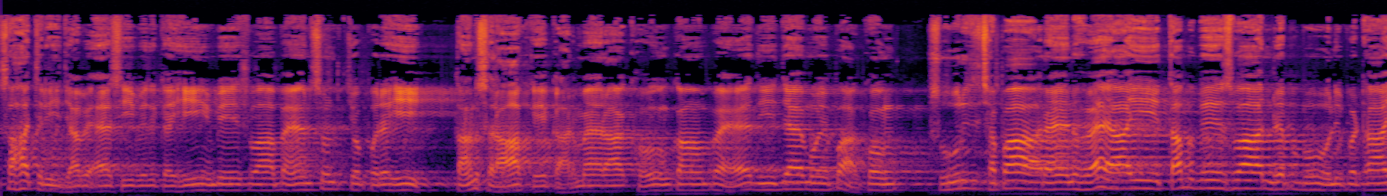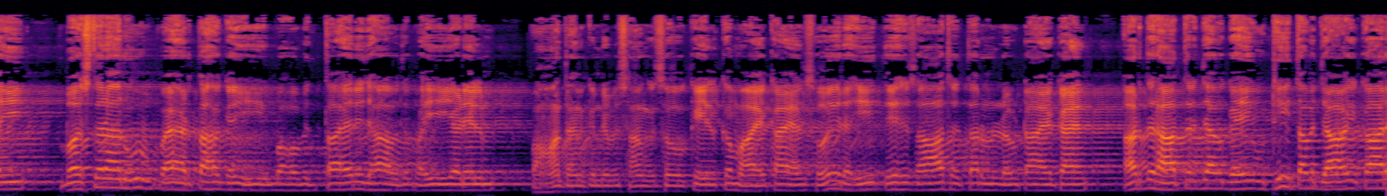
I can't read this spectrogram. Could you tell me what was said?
ਸਾਹਚਰੀ ਜਬ ਐਸੀ ਵਿਦ ਕਹੀ, ਬੇਸਵਾ ਭੈਣ ਸੁਣ ਚੁੱਪ ਰਹੀ। ਤਨ ਸਰਾਪ ਕੇ ਘਰ ਮੈਂ ਰਾਖੋ ਕਾਂ ਭੈ ਦੀਜੈ ਮੋਇ ਭਾਕੋ। ਸੂਰਜ ਛਪਾ ਰੈਨ ਹੋਇ ਆਈ, ਤਬ ਬੇਸਵਾ ਨਿਰਪ ਬੋਲ ਪਠਾਈ। ਬਸਤਰਾ ਨੂੰ ਪਹਿਰ ਤਹ ਗਈ, ਬਹੁ ਵਿਤਾ ਰਿਝਾਵਤ ਭਈ ਅੜਿਲ। ਪਹਾਂ ਤਨ ਕਿੰਦਰ ਸੰਗ ਸੋ ਕੇਲ ਕਮਾਏ ਕਾਇ, ਸੋਏ ਰਹੀ ਤਿਹ ਸਾਥ ਤਰਨ ਲਵਟਾਏ ਕੈ ਅਰਧ ਰਾਤਰ ਜਬ ਗਈ, ਉਠੀ ਤਬ ਜਾਗ ਕਰ।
